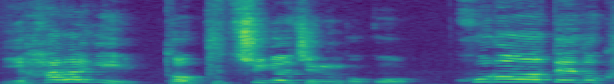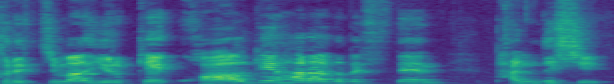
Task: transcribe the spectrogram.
이 하락이 더 부추겨지는 거고 코로나 때도 그랬지만 이렇게 과하게 하락을 했을 땐 반드시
